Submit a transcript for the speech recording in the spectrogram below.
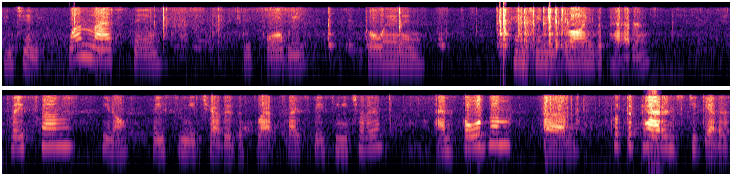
continue. One last thing before we go in and continue drawing the pattern. Place them, you know, facing each other, the flat sides facing each other, and fold them, um, put the patterns together,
